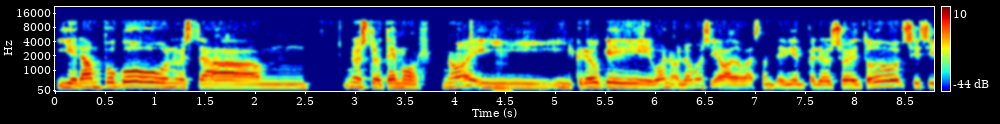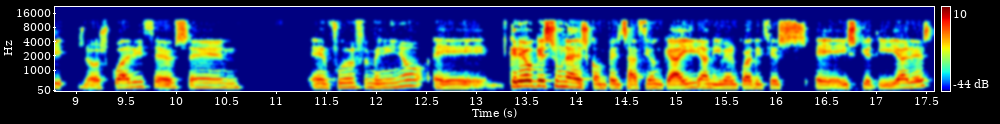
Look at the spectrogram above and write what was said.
Y era un poco nuestra, mm, nuestro temor, ¿no? Y, mm. creo que, bueno, lo hemos llevado bastante bien, pero sobre todo, sí, sí, los cuádriceps en, en fútbol femenino, eh, creo que es una descompensación que hay a nivel cuádriceps eh, isquiotibiales.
